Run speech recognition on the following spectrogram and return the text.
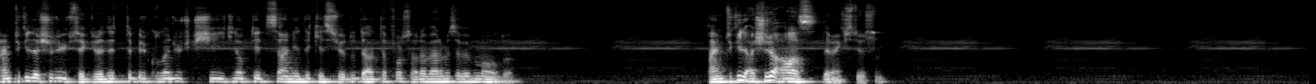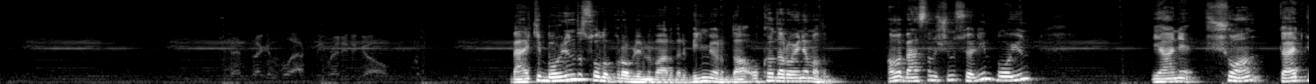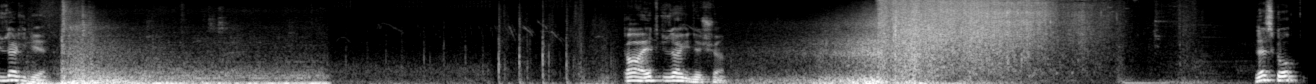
Time to kill aşırı yüksek. Reddit'te bir kullanıcı 3 kişiyi 2.7 saniyede kesiyordu. Delta Force ara verme sebebi mi oldu? Time to kill aşırı az demek istiyorsun. Belki bu oyunun da solo problemi vardır. Bilmiyorum. Daha o kadar oynamadım. Ama ben sana şunu söyleyeyim. Bu oyun yani şu an gayet güzel gidiyor. Gayet güzel gidiyor şu an. Let's go.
